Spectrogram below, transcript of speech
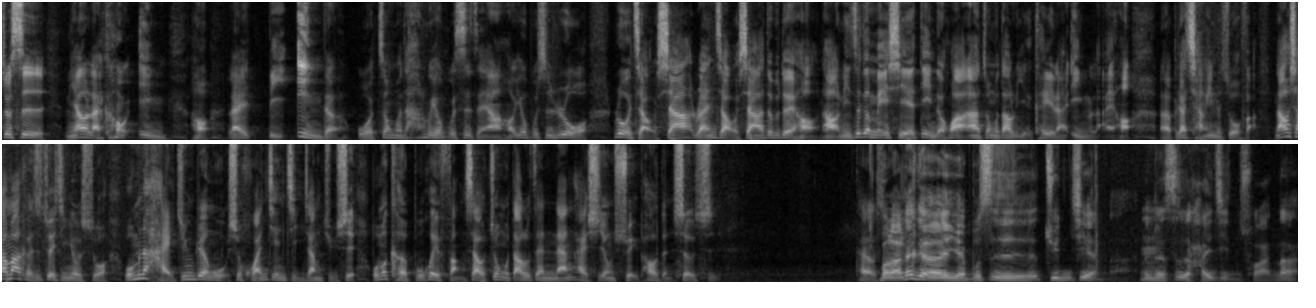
就是你要来跟我硬，好、来比硬的。我中国大陆又不是怎样，哈，又不是弱弱脚虾、软脚虾，对不对？哈，好，你这个没协定的话，那中国大陆也可以来硬来，哈，呃，比较强硬的做法。然后小马可是最近又说，我们的海军任务是缓解紧张局势，我们可不会仿效中国大陆在南海使用水炮等设施。他有不了，那个也不是军舰啦，那个是海警船呐、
